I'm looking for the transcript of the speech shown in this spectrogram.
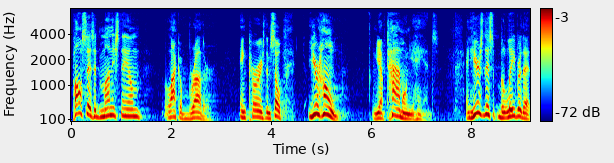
Paul says, admonish them like a brother, encourage them. So you're home and you have time on your hands. And here's this believer that,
